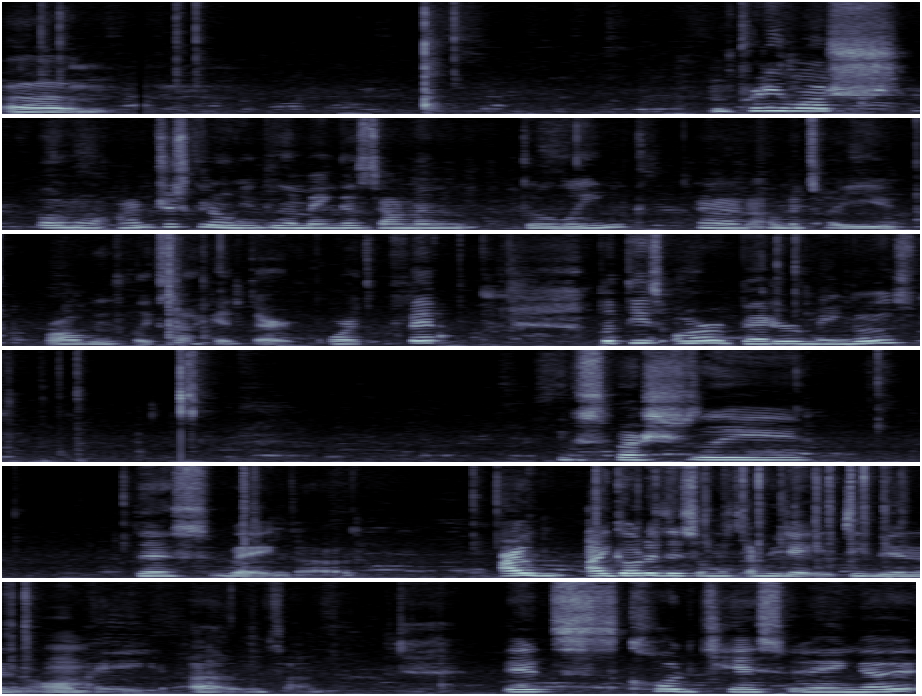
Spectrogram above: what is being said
Um, pretty much, uh, I'm just gonna leave the mangas down in the link, and I'm gonna tell you probably like second, third, fourth, or fifth. But these are better mangoes, especially this manga. I I go to this almost every day. It's even on my um, phone. It's called Kiss Manga.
